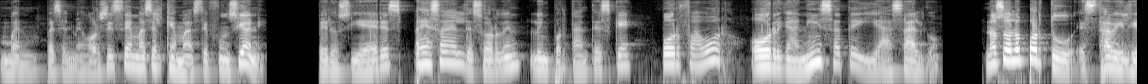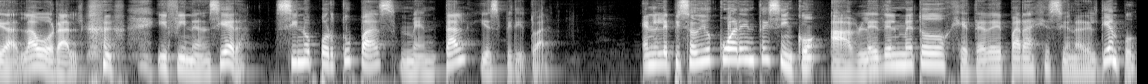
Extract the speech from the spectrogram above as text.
Bueno, pues el mejor sistema es el que más te funcione. Pero si eres presa del desorden, lo importante es que, por favor, organízate y haz algo no solo por tu estabilidad laboral y financiera, sino por tu paz mental y espiritual. En el episodio 45 hablé del método GTD para gestionar el tiempo,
